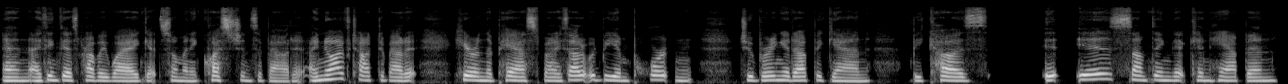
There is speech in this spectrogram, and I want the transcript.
And I think that's probably why I get so many questions about it. I know I've talked about it here in the past, but I thought it would be important to bring it up again because it is something that can happen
